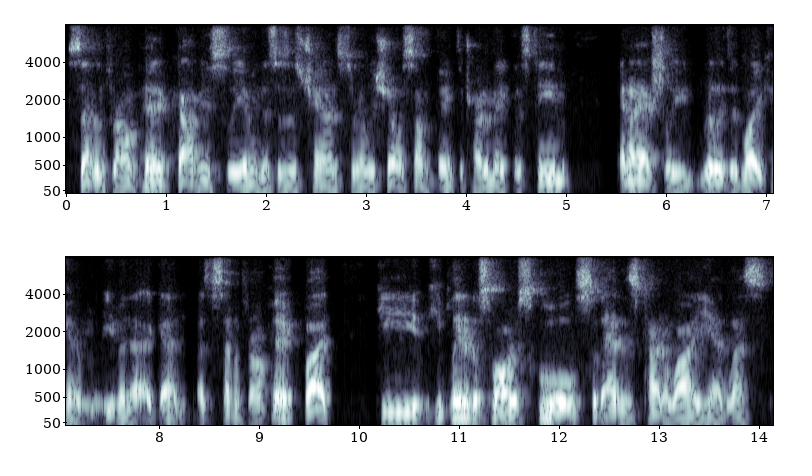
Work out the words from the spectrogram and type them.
seventh round pick. Obviously, I mean, this is his chance to really show something to try to make this team. And I actually really did like him, even uh, again as a seventh round pick. But he he played at a smaller school, so that is kind of why he had less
